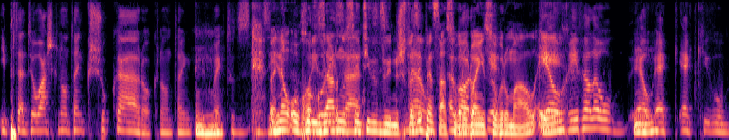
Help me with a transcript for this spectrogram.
E portanto eu acho que não tem que chocar ou que não tem que. Uhum. Como é que tu dizias? Não, horrorizar, horrorizar, no sentido de nos fazer não, pensar sobre agora, o bem e sobre é, o mal. O que é, é horrível é, o, é, uhum. é, é, que o,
